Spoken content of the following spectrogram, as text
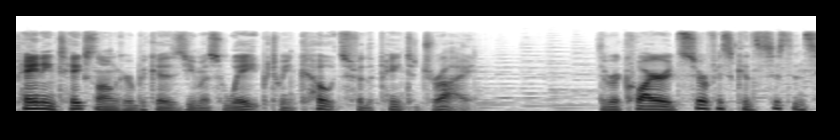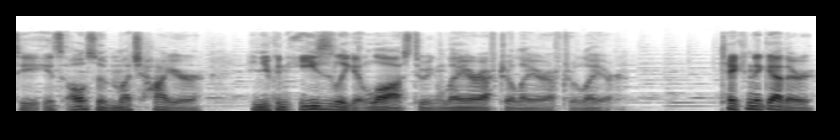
Painting takes longer because you must wait between coats for the paint to dry. The required surface consistency is also much higher, and you can easily get lost doing layer after layer after layer. Taken together,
